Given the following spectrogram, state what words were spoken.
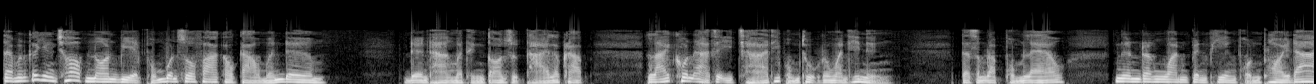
แต่มันก็ยังชอบนอนเบียดผมบนโซฟาเก่าๆเหมือนเดิม เดินทางมาถึงตอนสุดท้ายแล้วครับ หลายคนอาจจะอิจฉาที่ผมถูกรางวัลที่หนึ่ง แต่สำหรับผมแล้ว เงินรางวัลเป็นเพียงผลพลอยได้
